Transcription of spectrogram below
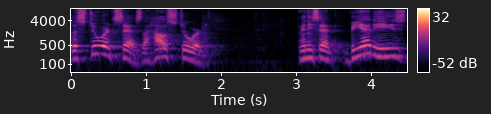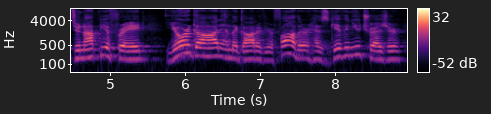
The steward says, the house steward, and he said, Be at ease, do not be afraid. Your God and the God of your father has given you treasure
